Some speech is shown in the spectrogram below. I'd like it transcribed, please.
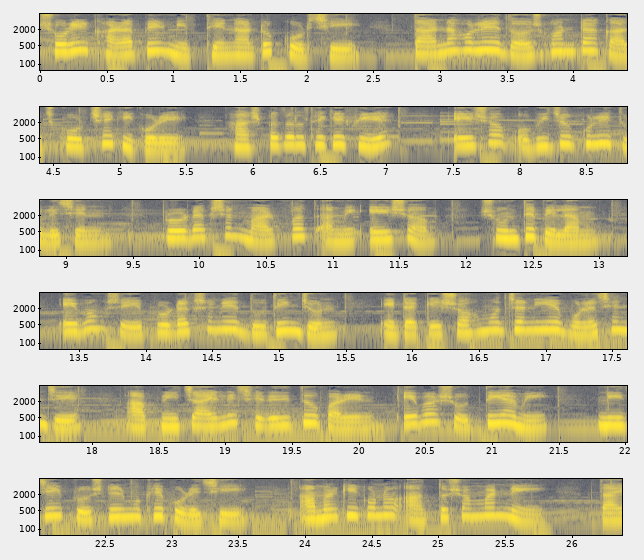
শরীর খারাপের মিথ্যে নাটক করছি। তা না হলে দশ ঘণ্টা কাজ করছে কি করে? হাসপাতাল থেকে ফিরে এইসব অভিযোগগুলি তুলেছেন। প্রোডাকশন মারফত আমি এইসব শুনতে পেলাম এবং সেই প্রোডাকশনের দু তিনজন এটাকে সহমত জানিয়ে বলেছেন যে আপনি চাইলে ছেড়ে দিতেও পারেন। এবার সত্যি আমি নিজেই প্রশ্নের মুখে পড়েছি, আমার কি কোনো আত্মসম্মান নেই? তাই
